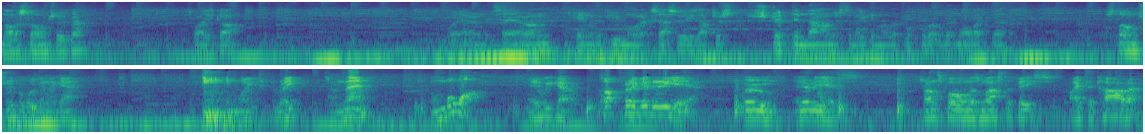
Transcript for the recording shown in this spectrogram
not a Stormtrooper. That's why he's got wear and tear on. Came with a few more accessories. I've just stripped him down just to make him look a little bit more like the Stormtrooper we're going to get in wave three. And then, number one, here we go. Top figure of the year. Boom, here he is. Transformers Masterpiece by Takara.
